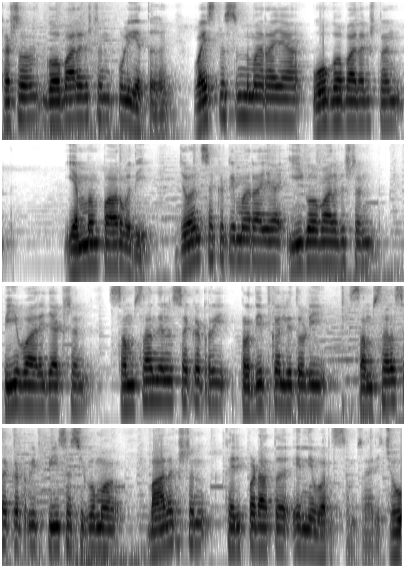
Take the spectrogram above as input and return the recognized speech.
treasurer Gopalakrishnan Puliyath vice പ്രസിഡന്റുമാരായ O Gopalakrishnan M M Parvathi joint സെക്രട്ടറിമാരായ ഇ ഗോപാലകൃഷ്ണൻ പി വാരിജാക്ഷൻ സംസ്ഥാന ജനറൽ സെക്രട്ടറി പ്രദീപ് കല്ലിത്തൊടി സംസ്ഥാന സെക്രട്ടറി പി ശശികുമാർ ബാലകൃഷ്ണൻ കരിപ്പടാത്ത് എന്നിവർ സംസാരിച്ചു.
